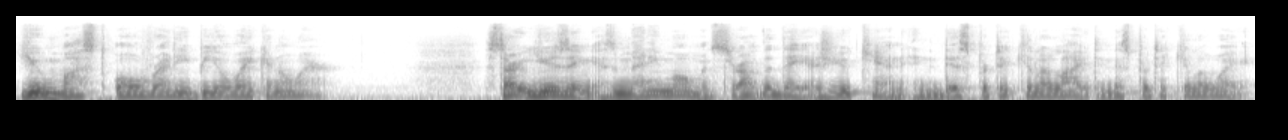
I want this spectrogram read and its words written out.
you must already be awake and aware. Start using as many moments throughout the day as you can in this particular light, in this particular way.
